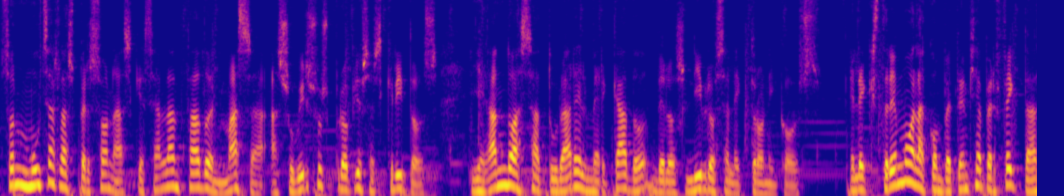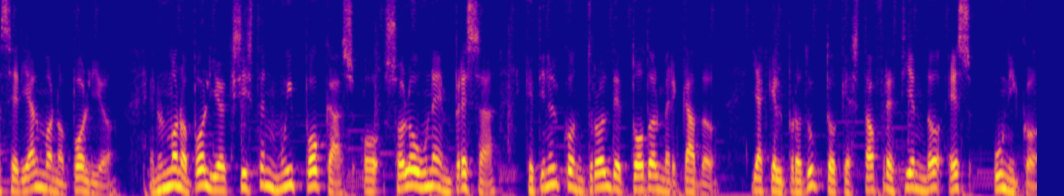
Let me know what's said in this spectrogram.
son muchas las personas que se han lanzado en masa a subir sus propios escritos, llegando a saturar el mercado de los libros electrónicos. El extremo a la competencia perfecta sería el monopolio. En un monopolio existen muy pocas o solo una empresa que tiene el control de todo el mercado, ya que el producto que está ofreciendo es único.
